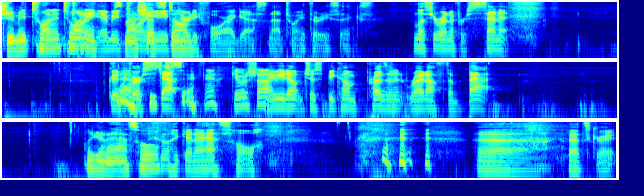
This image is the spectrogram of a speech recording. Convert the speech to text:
Jimmy 2020. 20 it'd be Smash that stone. thirty four, I guess, not twenty thirty six. Unless you're running for Senate. Good Yeah, first step. Yeah. Give it a shot. Maybe don't just become president right off the bat Like an asshole. like an asshole. uh, that's great.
